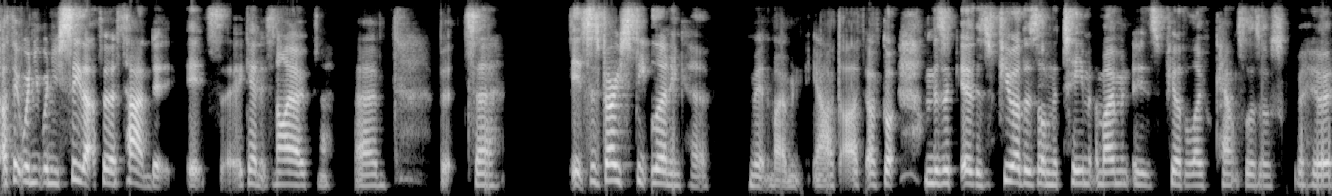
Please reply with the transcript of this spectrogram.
I think when you when you see that firsthand, it, it's again it's an eye opener. Um, but uh, it's a very steep learning curve for me at the moment. Yeah, I've, I've got I mean, there's a there's a few others on the team at the moment. There's a few other local councillors who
